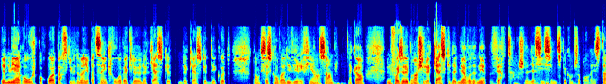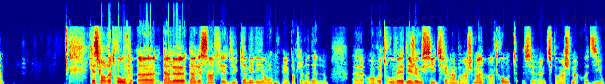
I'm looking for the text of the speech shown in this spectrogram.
Il y a une lumière rouge. Pourquoi? Parce qu'évidemment, il n'y a pas de synchro avec le, casque, le casque d'écoute. Donc, c'est ce qu'on va aller vérifier ensemble. D'accord? Une fois que vous allez brancher le casque, la lumière va devenir verte. Je vais le laisser ici un petit peu comme ça pour l'instant. Qu'est-ce qu'on retrouve? Euh, dans le dans le sans-fil du caméléon, peu importe le modèle, euh, on retrouvait déjà aussi différents branchements, entre autres un petit branchement audio.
